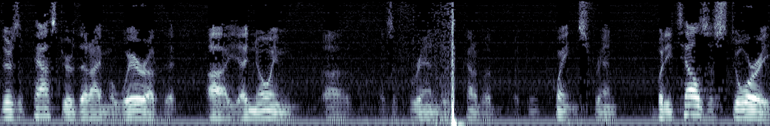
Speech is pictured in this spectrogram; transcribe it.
there's a pastor that I'm aware of that uh, I know him uh, as a friend, kind of a, an acquaintance friend, but he tells a story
